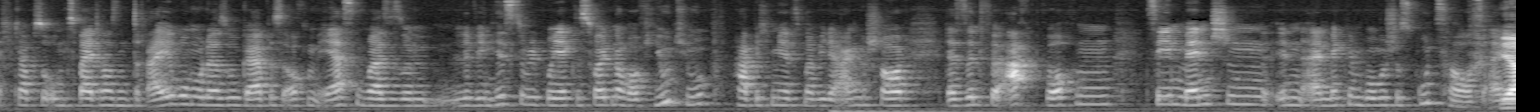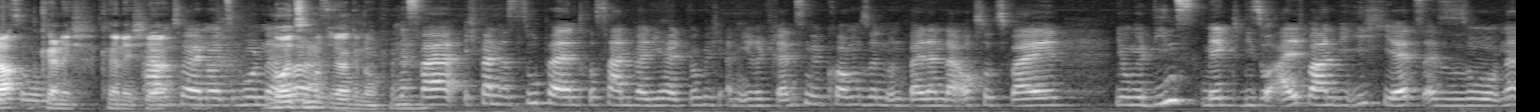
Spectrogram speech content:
ich glaube so um 2003 rum oder so, gab es auf dem ersten quasi so ein Living History Projekt, das ist heute noch auf YouTube, habe ich mir jetzt mal wieder angeschaut. Da sind für acht Wochen zehn Menschen in ein mecklenburgisches Gutshaus Ja, eingezogen. kenne ich, kenne ich, ja. Abenteuer 1900. 19, war's. ja, genau. Und das war, ich fand das super interessant, weil die halt wirklich an ihre Grenzen gekommen sind und weil dann da auch so zwei junge Dienstmägde, die so alt waren wie ich jetzt, also so ne,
